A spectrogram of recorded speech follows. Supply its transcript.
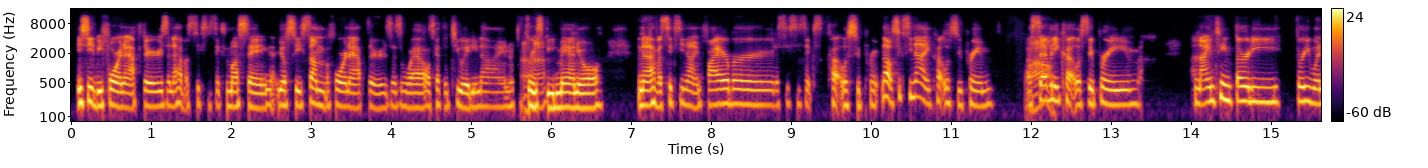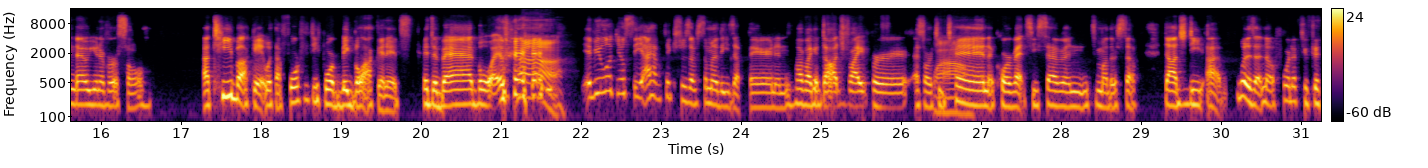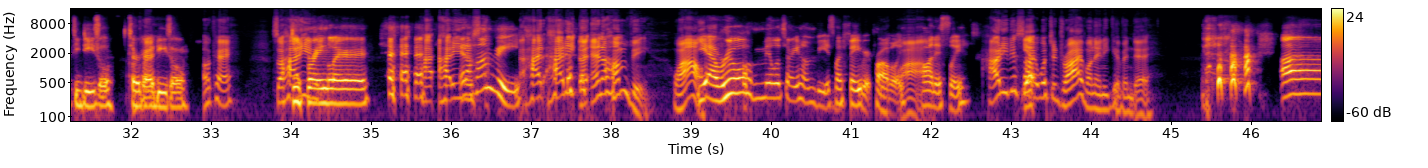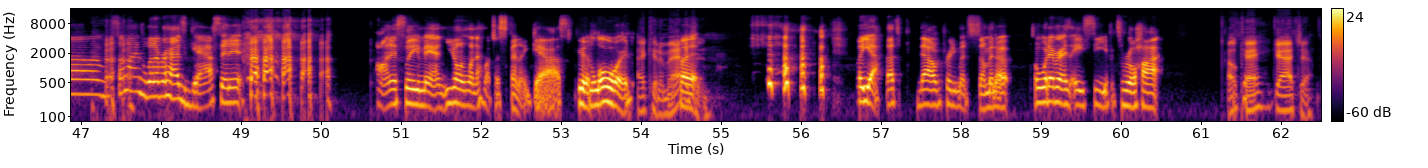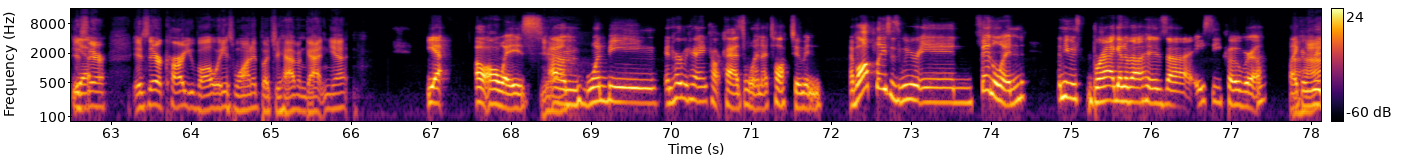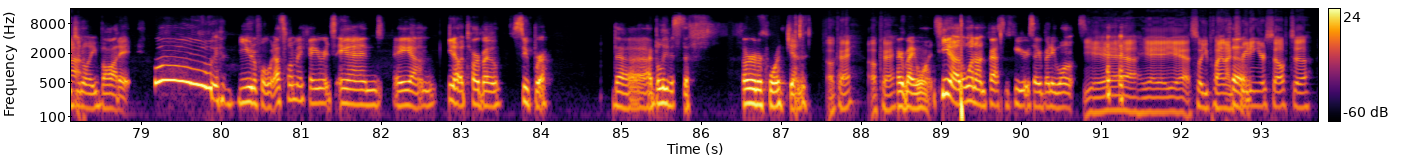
you see the before and afters, and I have a 66 Mustang. that You'll see some before and afters as well. It's got the 289 Uh-huh. three speed manual, and then I have a 69 Firebird, a 66 Cutlass Supreme, no 69 Cutlass Supreme, Wow. a 70 Cutlass Supreme, a 1933 window Universal, a T bucket with a 454 big block in it. It's, it's a bad boy. Ah, if you look, you'll see I have pictures of some of these up there, and then I have like a Dodge Viper, SRT10, a Corvette C7, some other stuff. Dodge D, uh, what is that? No, Ford F250 diesel, turbo Okay. diesel, okay. So how do Jeep you Wrangler, how, how do you and a Humvee. how, how do you, uh, and a Humvee? Wow. Yeah, real military Humvee. It's my favorite, probably. Wow. Honestly. How do you decide what to drive on any given day? Um, sometimes whatever has gas in it. Honestly, man, you don't want to have to spend on gas. Good lord. I can imagine. But yeah, that's that would pretty much sum it up. Or whatever has AC if it's real hot. Okay, gotcha. Is Yep. there is there a car you've always wanted but you haven't gotten yet? Yeah. Oh, always. Yeah. Um, one being, and Herbie Hancock has one. I talked to him, and of all places, we were in Finland, and he was bragging about his uh, AC Cobra, like Uh-huh. originally bought it. Woo! Beautiful. That's one of my favorites, and a um, you know, a turbo Supra. The I believe it's the third or fourth gen. Okay, okay. Everybody wants, you know, the one on Fast and Furious. Everybody wants. Yeah, yeah, yeah, yeah. So you plan on So- treating yourself to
